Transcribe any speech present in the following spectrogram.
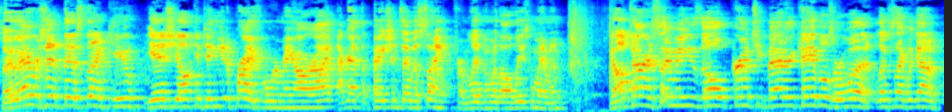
So whoever sent this, thank you. Yes, y'all continue to pray for me, all right? I got the patience of a saint from living with all these women. Y'all tired of seeing me use the old crunchy battery cables or what? Looks like we got a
